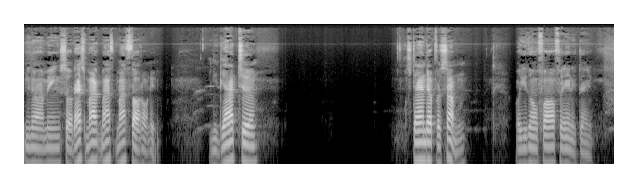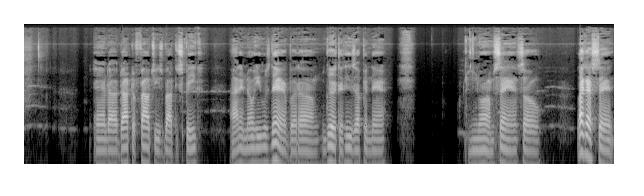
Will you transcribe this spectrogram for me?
You know what I mean? So that's my my my thought on it. You got to stand up for something, or you're gonna fall for anything. And uh, Dr. Fauci's about to speak. I didn't know he was there, but um, good that he's up in there. You know what I'm saying? So, like I said,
